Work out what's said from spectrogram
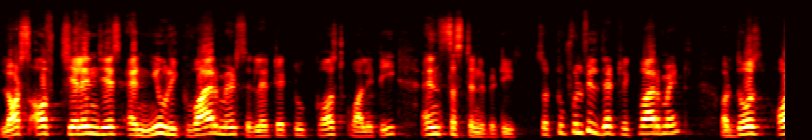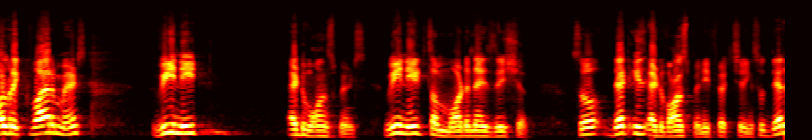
lots of challenges and new requirements related to cost, quality, and sustainability. So to fulfill that requirement or those all requirements, we need advancements. We need some modernization. So that is advanced manufacturing. So there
